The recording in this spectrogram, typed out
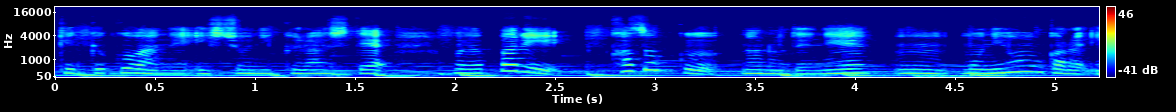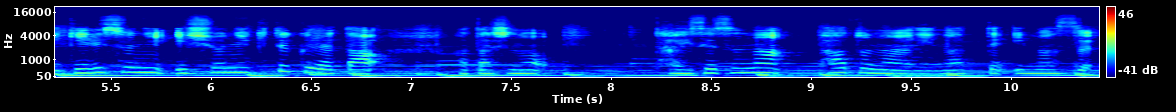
結局はね一緒に暮らしてもうやっぱり家族なのでね、うん、もう日本からイギリスに一緒に来てくれた私の大切なパートナーになっています。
